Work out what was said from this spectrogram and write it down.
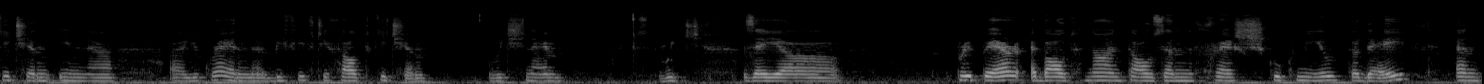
kitchen in uh, uh, Ukraine, B50 Felt Kitchen, which name, which they uh, prepare about 9,000 fresh cooked meal per day and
